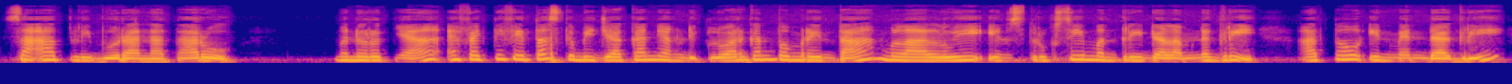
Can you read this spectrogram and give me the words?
saat liburan Nataru. Menurutnya, efektivitas kebijakan yang dikeluarkan pemerintah melalui instruksi Menteri Dalam Negeri atau Inmendagri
